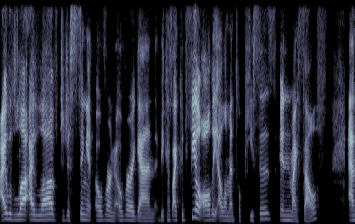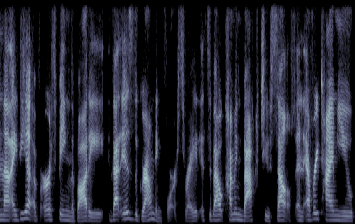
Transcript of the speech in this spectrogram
I would love I love to just sing it over and over again because I could feel all the elemental pieces in myself and that idea of earth being the body that is the grounding force right? It's about coming back to self. And every time you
